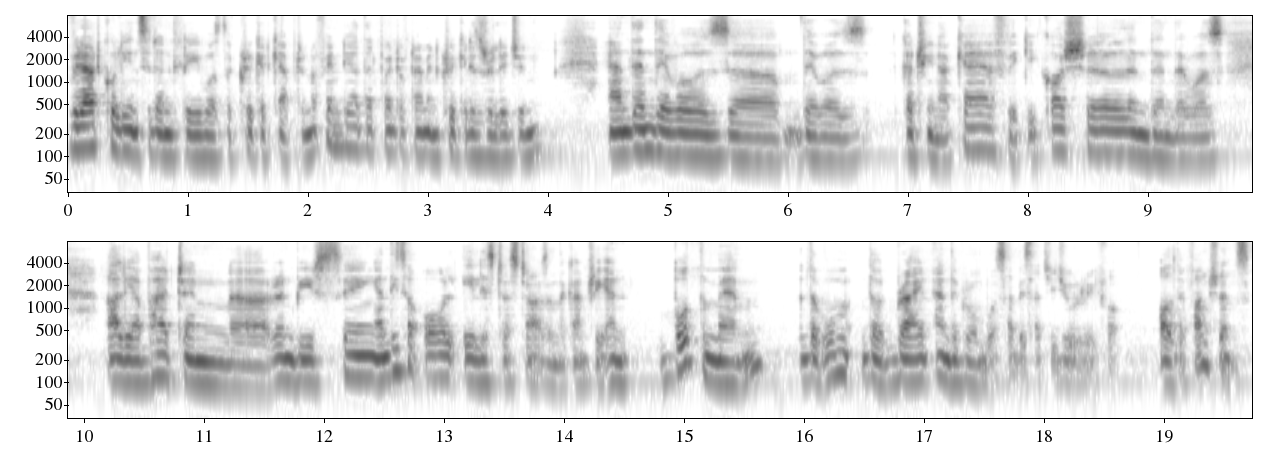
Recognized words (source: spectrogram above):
Virat Kohli, incidentally, was the cricket captain of India at that point of time, and cricket is religion. And then there was uh, there was Katrina Kaif, Vicky Kaushal, and then there was Alia Bhatt and uh, Ranveer Singh, and these are all A-lister stars in the country. And both the men, the woman, the bride and the groom wore Sabyasachi jewelry for all their functions.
